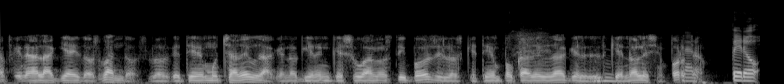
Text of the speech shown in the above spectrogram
Al final aquí hay dos bandos, los que tienen mucha deuda, que no quieren que suban los tipos, y los que tienen poca deuda, que, el- que no les importa. Claro. Pero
